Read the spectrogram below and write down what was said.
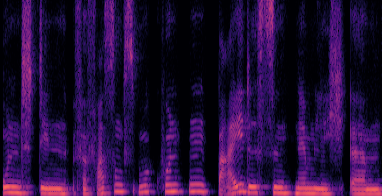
und den Verfassungsurkunden. Beides sind nämlich ähm,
